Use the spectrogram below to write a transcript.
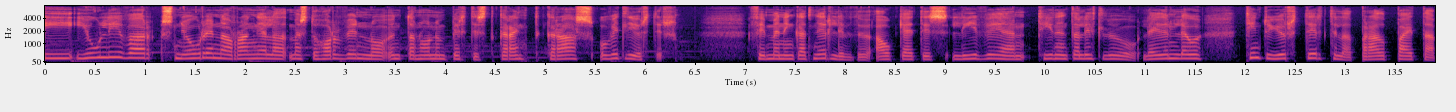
Í júli var snjórin á rangelað mestu horfin og undan honum byrtist grænt gras og villjurtir. Fimmenningarnir livðu ágætis lífi en tíðendalittlu og leiðinlegu týndu jurtir til að bræðbæta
